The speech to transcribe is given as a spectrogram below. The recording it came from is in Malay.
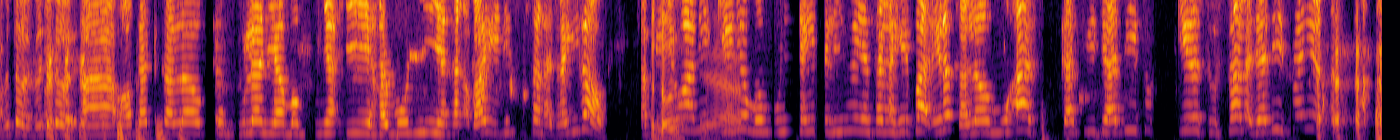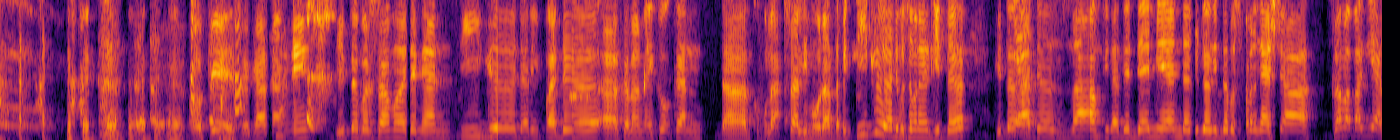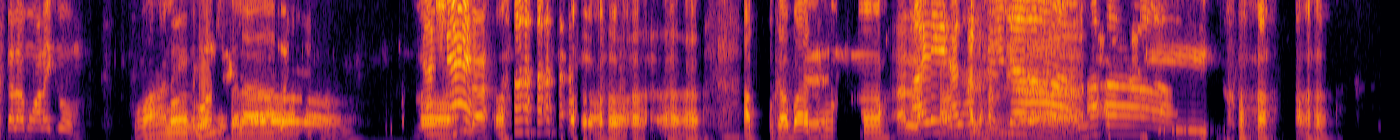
betul betul. Uh, orang kata kalau kumpulan yang mempunyai harmoni yang sangat baik ni susah nak cari tau. Tapi betul. dia ni yeah. kira mempunyai telinga yang sangat hebat ya. Kalau Muaz kasih jadi tu kira susah nak jadi sebenarnya. Okey, sekarang ni kita bersama dengan tiga daripada uh, kalau nak ikutkan uh, kumpulan asal lima orang tapi tiga ada bersama dengan kita. Kita yeah. ada Zaf, kita ada Damien dan juga kita bersama dengan Syah. Selamat pagi. Assalamualaikum. Waalaikumsalam. Ya Syah. Apa khabar semua? Alhamdulillah. Alhamdulillah.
